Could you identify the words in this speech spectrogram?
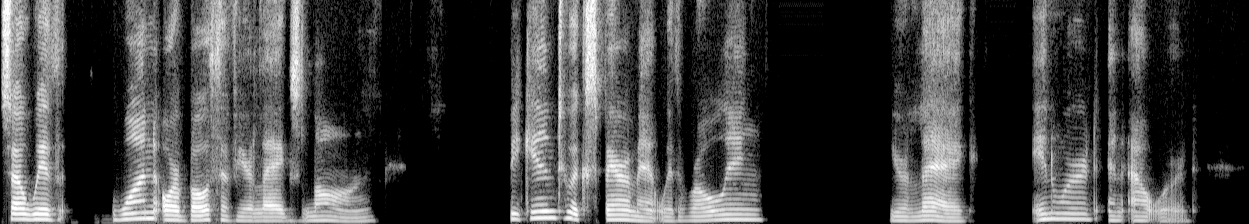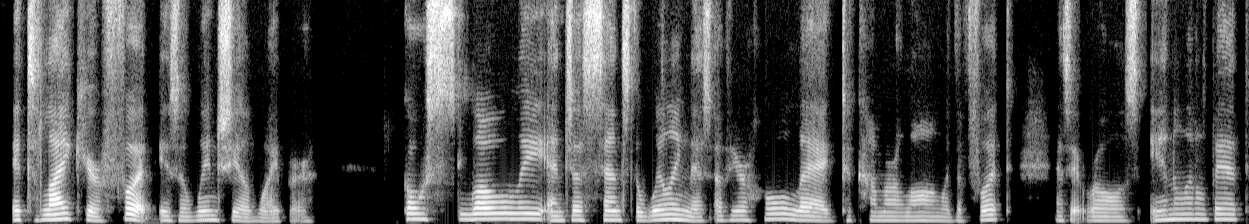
So, with one or both of your legs long, begin to experiment with rolling your leg inward and outward. It's like your foot is a windshield wiper. Go slowly and just sense the willingness of your whole leg to come along with the foot as it rolls in a little bit.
